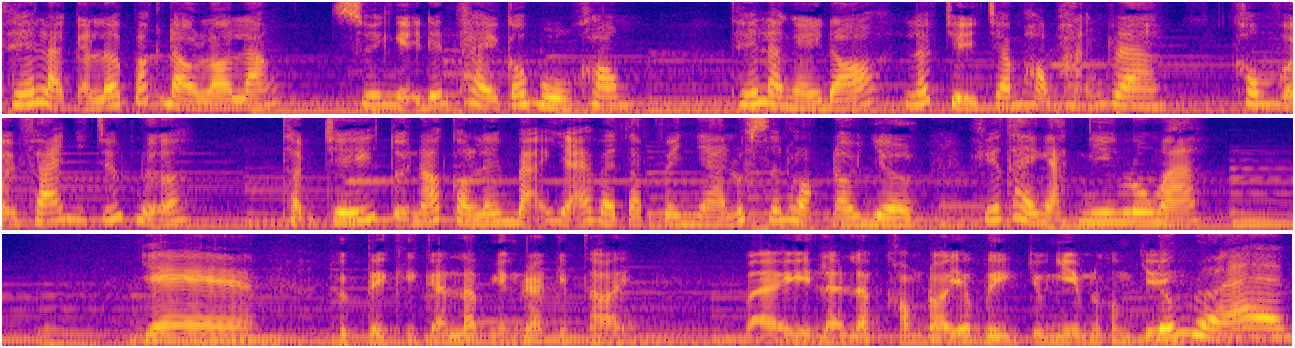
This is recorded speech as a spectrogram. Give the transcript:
Thế là cả lớp bắt đầu lo lắng Suy nghĩ đến thầy có buồn không? Thế là ngày đó lớp chị chăm học hẳn ra Không vội phá như trước nữa. Thậm chí tụi nó còn lên bảng giải bài tập về nhà lúc sinh hoạt đầu giờ Khiến thầy ngạc nhiên luôn mà. Yeah Thực tiễn khi cả lớp nhận ra kịp thời. Vậy là lớp không đổi giáo viên chủ nhiệm đúng không chị? Đúng rồi á em.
